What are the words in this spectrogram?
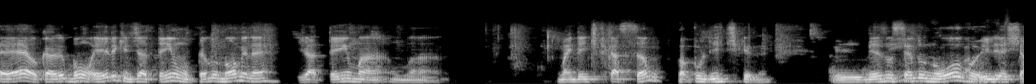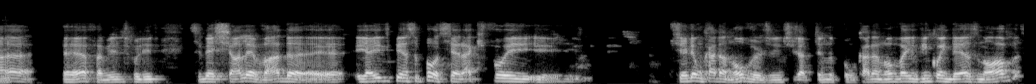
É, o cara, bom, ele que já tem um, pelo nome, né? Já tem uma, uma uma identificação com a política, né? E mesmo sendo novo, e deixar. É, família de política, se deixar levada. É, e aí pensa, pô, será que foi. Se ele é um cara novo, a gente já tendo um cara novo, vai vir com ideias novas,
